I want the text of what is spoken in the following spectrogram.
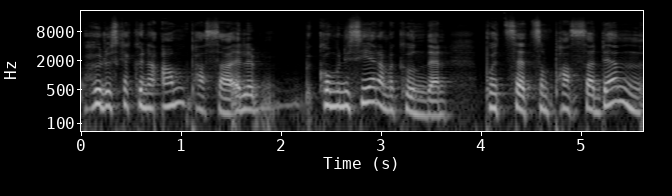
hur du ska kunna anpassa eller kommunicera med kunden på ett sätt som passar den.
